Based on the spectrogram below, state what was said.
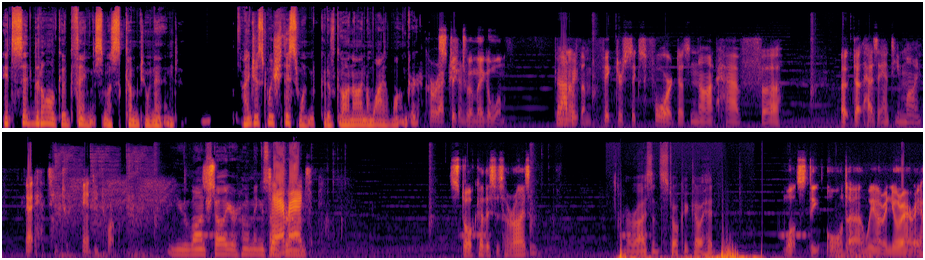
It's said that all good things must come to an end. I just wish this one could have gone on a while longer. Correction. Stick to Omega 1. One of them, Victor 6-4, does not have, uh, uh has anti-mine. Uh, anti- anti-torp. You launched all your homings Damn on it! Stalker, this is Horizon. Horizon Stalker, go ahead. What's the order? We are in your area.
